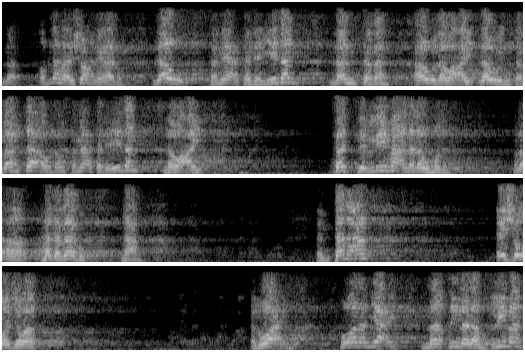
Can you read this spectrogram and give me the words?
لا. قبلها اشرح لي هذا. لو سمعت جيدا لانتبهت أو لو عيد لو انتبهت أو لو سمعت جيدا لو عيد فسر لي معنى لو هنا. لا هذا بابه. نعم. امتنع. إيش هو الجواب؟ الوعي. هو لم يعي ما قيل له. لما؟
